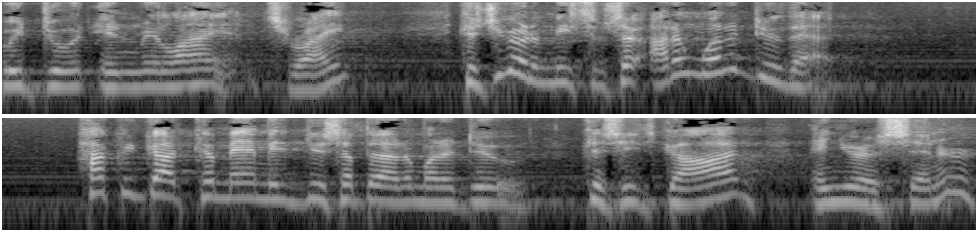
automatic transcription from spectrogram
We do it in reliance, right? Because you're going to meet some I don't want to do that. How could God command me to do something I don't want to do? Because He's God and you're a sinner?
